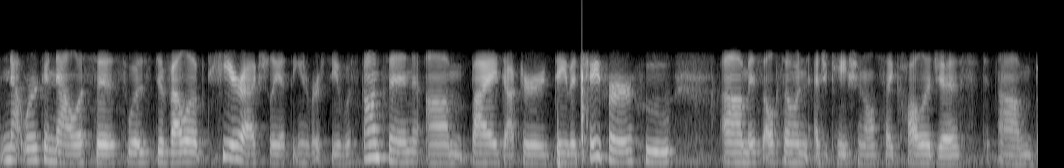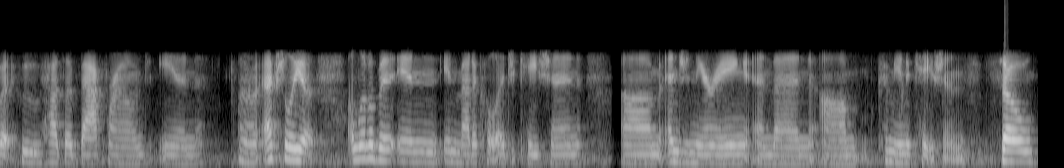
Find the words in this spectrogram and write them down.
network analysis was developed here, actually, at the University of Wisconsin, um, by Dr. David Shaffer, who um, is also an educational psychologist, um, but who has a background in uh, actually a, a, little bit in, in medical education, um, engineering, and then um, communications. So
